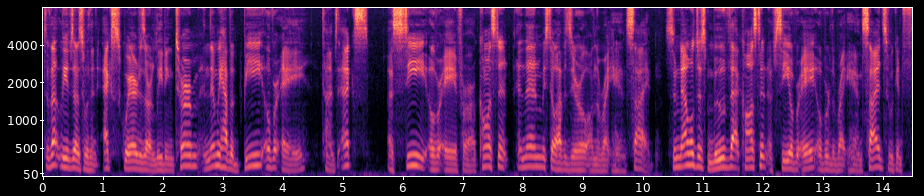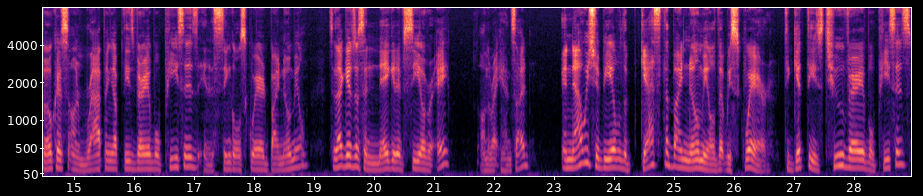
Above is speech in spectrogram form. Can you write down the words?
So that leaves us with an x squared as our leading term, and then we have a b over a times x a c over a for our constant, and then we still have a zero on the right-hand side. So now we'll just move that constant of c over a over to the right-hand side so we can focus on wrapping up these variable pieces in a single squared binomial. So that gives us a negative c over a on the right-hand side. And now we should be able to guess the binomial that we square to get these two variable pieces,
